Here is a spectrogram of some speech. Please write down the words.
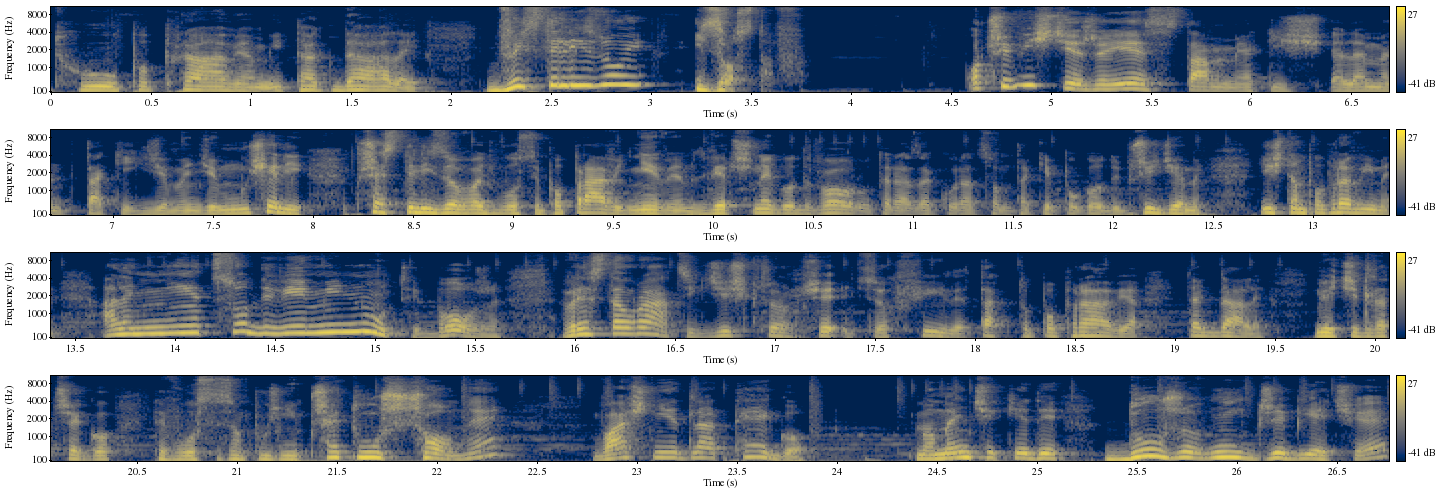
tu poprawiam i tak dalej. Wystylizuj i zostaw. Oczywiście, że jest tam jakiś element taki, gdzie będziemy musieli przestylizować włosy, poprawić, nie wiem, z wiecznego dworu, teraz akurat są takie pogody, przyjdziemy, gdzieś tam poprawimy, ale nie co dwie minuty, Boże. W restauracji gdzieś ktoś siedzi co chwilę, tak to poprawia i tak dalej. Wiecie dlaczego te włosy są później przetłuszczone? Właśnie dlatego, w momencie, kiedy dużo w nich grzebiecie,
